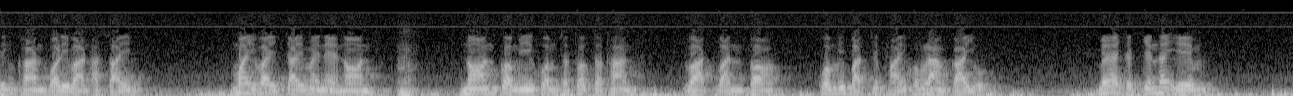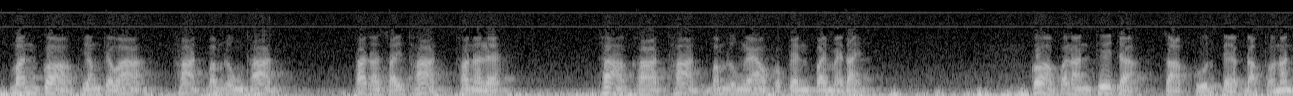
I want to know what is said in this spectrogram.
สิงคารบริวารอาศัย ไม่ไว้ใจไม่แน่นอน นอนก็มีความสะทบสะท้าน หวาดวันต่อความวิบัติชิบหายของร่างกายอยู่ แม้จะกินให้เอม มันก็เพียงแต่ว่าธาตุบำรุงธาตุธาตุอาศัยธาตุเท่านั้นแหละ ถ้าขาดธาตุบำรุงแล้วก็เป็นไปไม่ได้ ก็พลันที่จะสาบสูญแตกดับเท่านั้น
